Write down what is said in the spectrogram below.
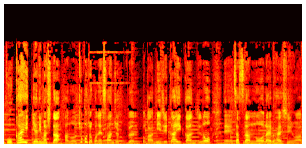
5回やりました。あのちょこちょこね30分とか短い感じの、えー、雑談のライブ配信は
